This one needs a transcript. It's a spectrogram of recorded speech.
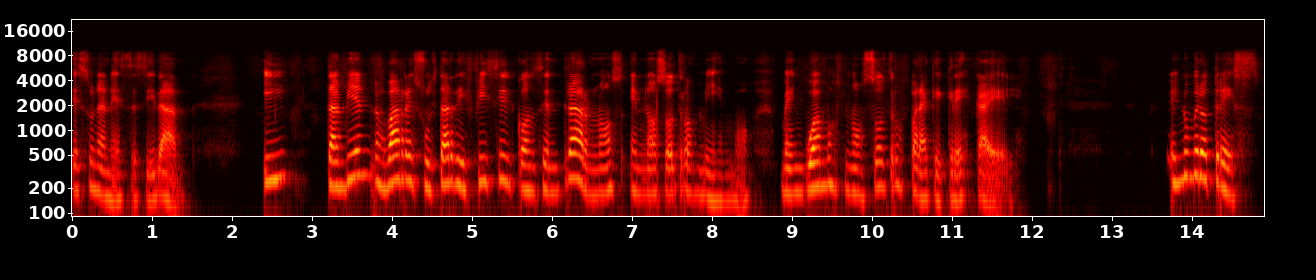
es una necesidad y también nos va a resultar difícil concentrarnos en nosotros mismos. Menguamos nosotros para que crezca Él. El número 3.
